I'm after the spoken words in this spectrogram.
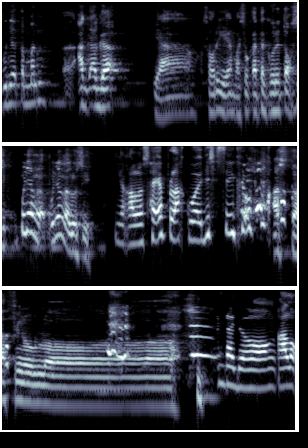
punya teman eh, agak-agak ya sorry ya masuk kategori toksik? Punya nggak? Punya nggak lu sih? Ya kalau saya pelaku aja sih Astagfirullah. enggak dong. Kalau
